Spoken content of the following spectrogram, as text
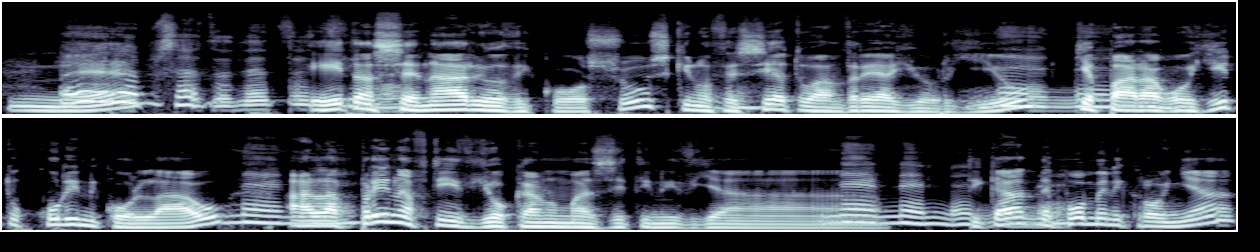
Ναι, έγραψα το, δεν το ήταν θυμάμαι. σενάριο δικό σου, σκηνοθεσία του Ανδρέα Γεωργίου Ναι, ναι, και ναι. παραγωγή του Κούλη Νικολάου, Ναι, ναι. αλλά πριν αυτοί οι δυο κάνουν μαζί την ίδια... Ναι, ναι, ναι. Τι ναι, κάναν ναι. την επόμενη χρονιά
